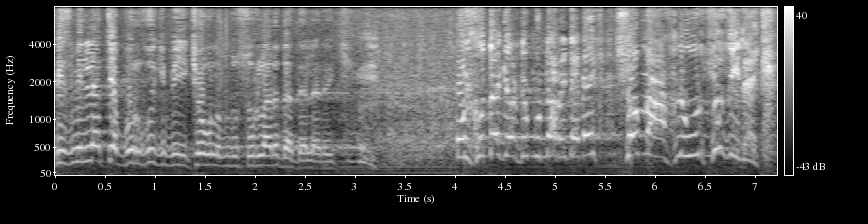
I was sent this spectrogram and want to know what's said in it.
Biz milletçe burgu gibi iki oğlum bu surları da delerik. Uykunda gördüm bunları demek. Son aslı uğursuz inek.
